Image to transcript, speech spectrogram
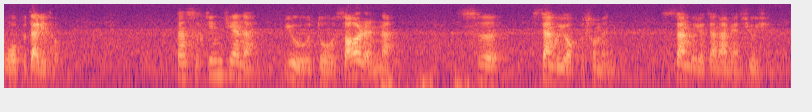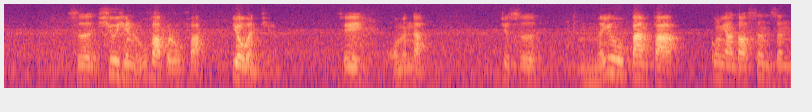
我不在里头。但是今天呢，又有多少人呢？是三个月不出门，三个月在那边修行，是修行如法不如法有问题了。所以我们呢，就是没有办法供养到圣身，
